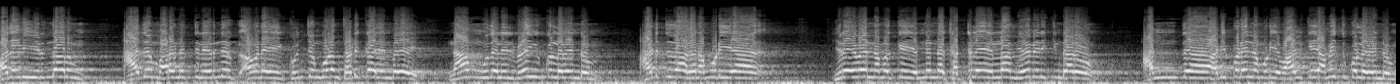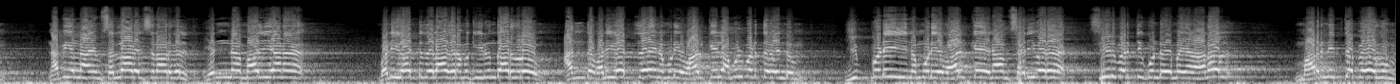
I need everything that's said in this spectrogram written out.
பதவி இருந்தாலும் அது மரணத்திலிருந்து அவனை கொஞ்சம் கூட தடுக்காது என்பதை நாம் முதலில் விலகிக் கொள்ள வேண்டும். அடுத்ததாக நம்முடைய இறைவன் நமக்கு என்னென்ன கட்டளை எல்லாம் ஏவிருக்கின்றாரோ அந்த அடிப்படையில் நம்முடைய வாழ்க்கையை அமைத்துக் கொள்ள வேண்டும். நபிகள் நாயம் சல்லா அலிஸ்லாம் அவர்கள் என்ன மாதிரியான வழிகாட்டுதலாக நமக்கு இருந்தார்களோ அந்த வழிகாட்டுதலை நம்முடைய வாழ்க்கையில் அமுல்படுத்த வேண்டும். இப்படி நம்முடைய வாழ்க்கையை நாம் சரிவர சீர்படுத்தி கொண்டு ஆனால் மரணித்த பிறகும்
